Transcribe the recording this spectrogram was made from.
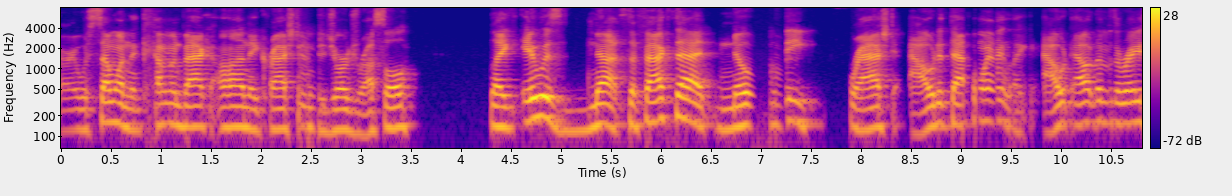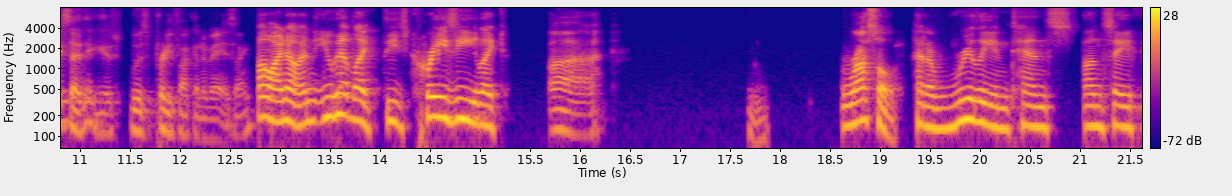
or it was someone that coming back on. They crashed into George Russell. Like it was nuts. The fact that nobody crashed out at that point, like out out of the race, I think is, was pretty fucking amazing. Oh, I know. And you had like these crazy like uh Russell had a really intense, unsafe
